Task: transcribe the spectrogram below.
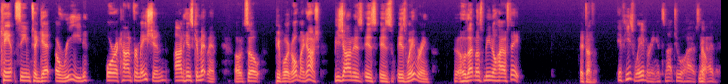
can't seem to get a read or a confirmation on his commitment. Oh, so people are like, "Oh my gosh, Bijan is is is is wavering." Oh, that must mean Ohio State. It doesn't. If he's wavering, it's not to Ohio State No. either.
